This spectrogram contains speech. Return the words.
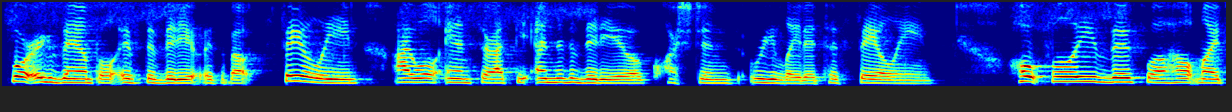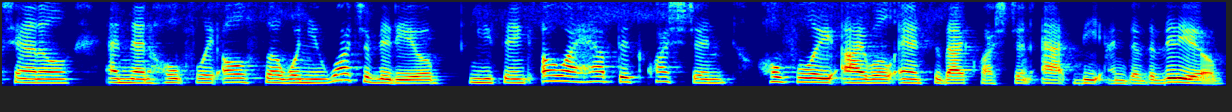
For example, if the video is about saline, I will answer at the end of the video questions related to saline. Hopefully this will help my channel and then hopefully also when you watch a video and you think, oh, I have this question, hopefully I will answer that question at the end of the video.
